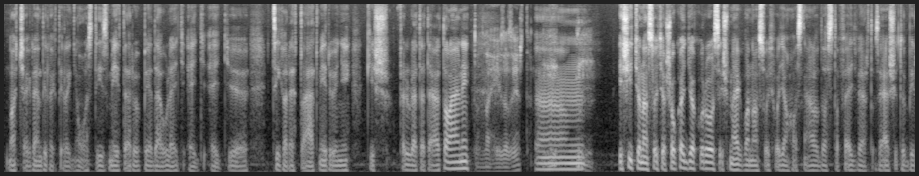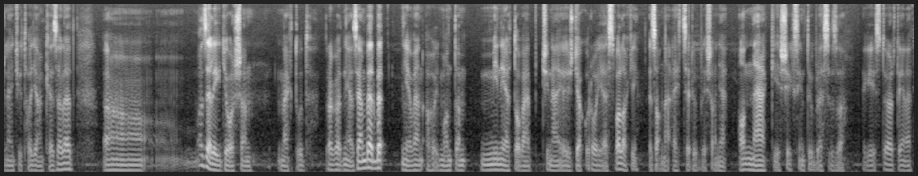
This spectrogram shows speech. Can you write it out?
nagyságrendileg tényleg 8-10 méterről például egy, egy, egy cigaretta átmérőnyi kis felületet eltalálni. Nehéz azért. Um, és itt jön az, hogyha sokat gyakorolsz, és megvan az, hogy hogyan használod azt a fegyvert, az első több billentyűt hogyan kezeled, az elég gyorsan meg tud ragadni az emberbe. Nyilván, ahogy mondtam, minél tovább csinálja és gyakorolja ezt valaki, ez annál egyszerűbb és annál készségszintűbb lesz ez az egész történet.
